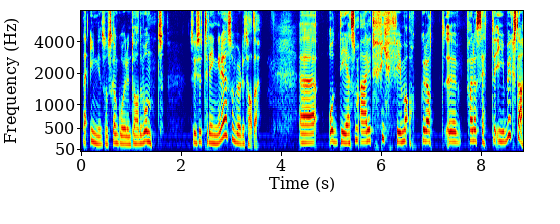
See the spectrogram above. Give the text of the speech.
Det er ingen som skal gå rundt og ha det vondt. Så hvis du trenger det, så bør du ta det. Uh, og det som er litt fiffig med akkurat uh, Paracet og Ibux, e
